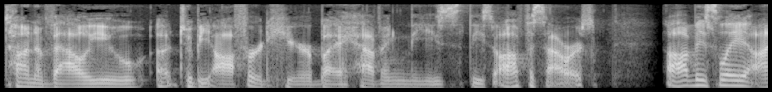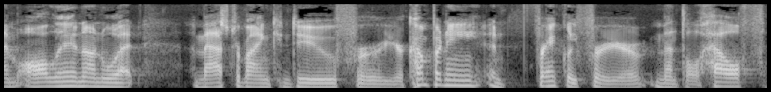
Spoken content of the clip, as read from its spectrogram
ton of value uh, to be offered here by having these these office hours. Obviously, I'm all in on what a mastermind can do for your company and frankly for your mental health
